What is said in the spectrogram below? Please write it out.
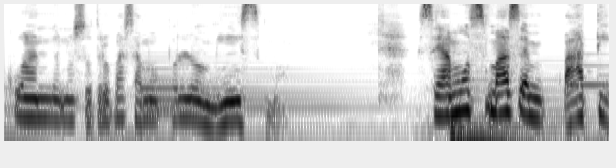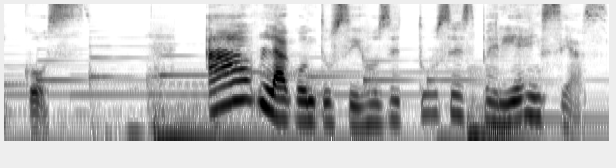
cuando nosotros pasamos por lo mismo. Seamos más empáticos, Habla con tus hijos de tus experiencias.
